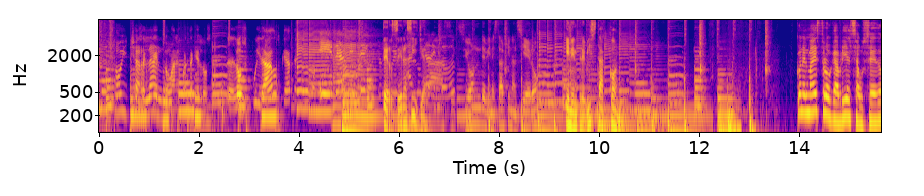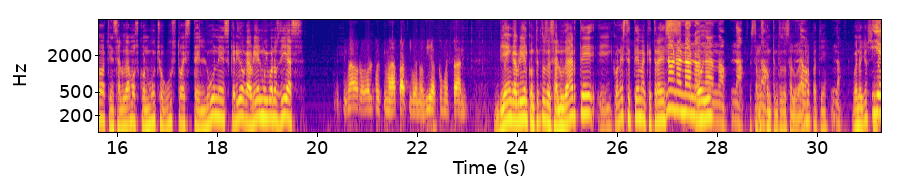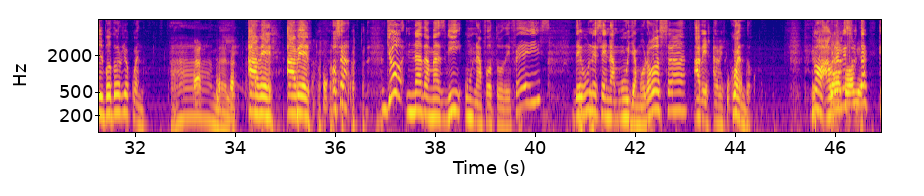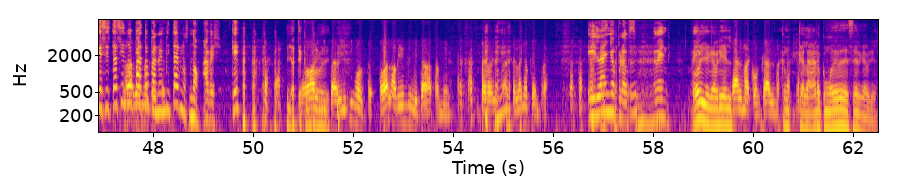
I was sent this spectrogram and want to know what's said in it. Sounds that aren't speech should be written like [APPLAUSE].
Estamos hoy charlando. Tomar en cuenta que los, los cuidados que ha tenido. Eh, realmente. Tercera silla. La sección de bienestar financiero. En entrevista con. Con el maestro Gabriel Saucedo, a quien saludamos con mucho gusto este lunes. Querido Gabriel, muy buenos días. Estimado Rodolfo, estimada Pati, buenos días, ¿cómo están? Bien, Gabriel, contentos de saludarte y con este tema que traes. No, no, no, no, hoy, no, no, no. Estamos no, contentos de saludarlo, no, Pati. No. Bueno, yo sí. ¿Y el bodorrio cuándo? Ah, ándale. [LAUGHS] A ver, a ver. O sea, yo nada más vi una foto de Face, de una [LAUGHS] escena muy amorosa. A ver, a ver, ¿cuándo? No, ahora No, todavía- resulta que se está haciendo pato no para no invitarnos. No, a ver, ¿qué? [LAUGHS] ya te No, invitadísimos, toda la audiencia invitada también, [LAUGHS] pero hasta el año que entra. El año próximo. Bueno, bueno. Oye, Gabriel. Calma, con calma. Con- claro, como debe de ser, Gabriel.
